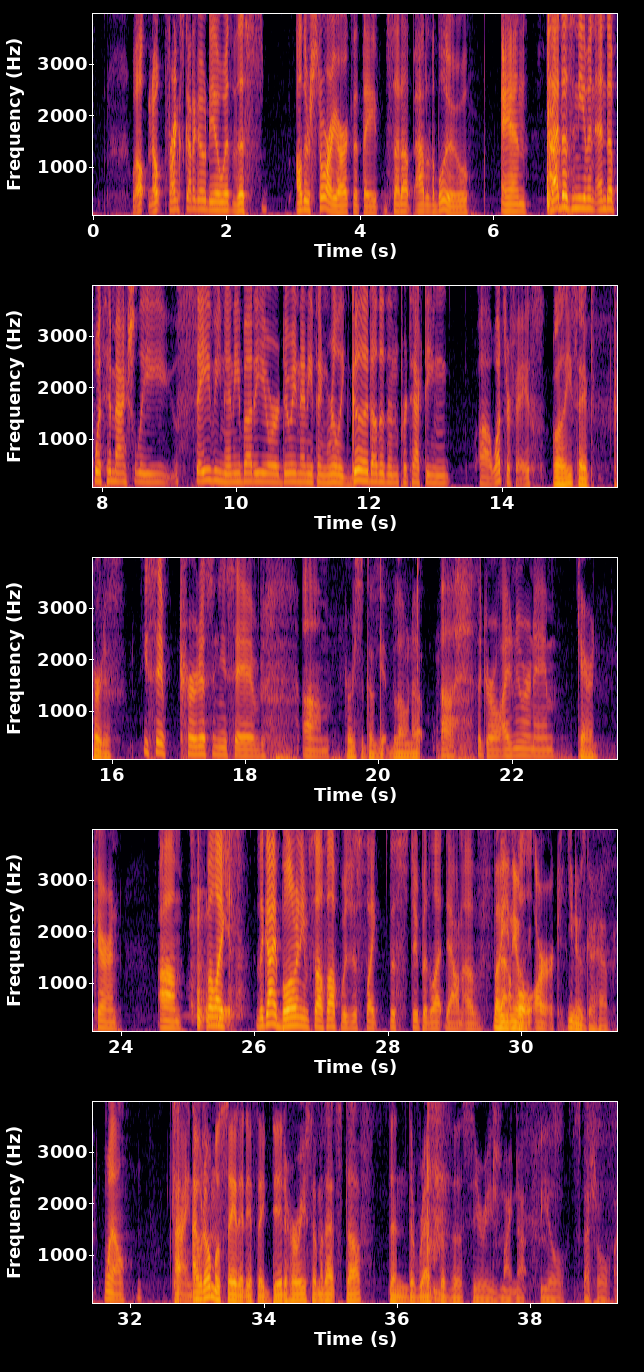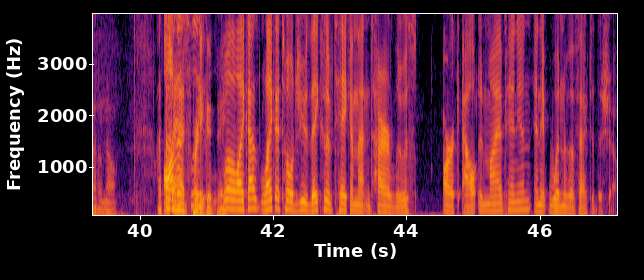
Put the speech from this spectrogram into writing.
well, nope, Frank's got to go deal with this other story arc that they set up out of the blue, and that doesn't even end up with him actually saving anybody or doing anything really good other than protecting uh, what's her face. Well, he saved Curtis. He saved Curtis and you saved um, Curtis is going to get blown up. uh, the girl. I knew her name, Karen. Karen. Um, but like Yes. the guy blowing himself up was just like the stupid letdown of Well, you that knew it was- whole arc. You knew it was going to happen. Well, I, kind I of. would almost say that if they did hurry some of that stuff, then the rest of the series might not feel special. I don't know. I thought Honestly, it had pretty good pacing. well, like I like I told you, they could have taken that entire Lewis arc out, in my opinion, and it wouldn't have affected the show.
